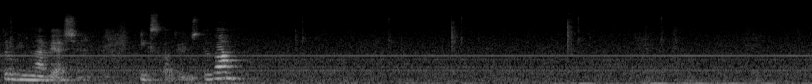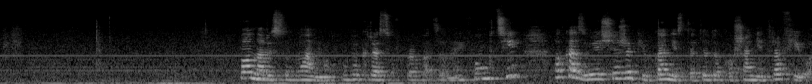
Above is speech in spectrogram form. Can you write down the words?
w drugim nawiasie x odjąć 2, Po narysowaniu wykresu wprowadzonej funkcji okazuje się, że piłka niestety do kosza nie trafiła.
